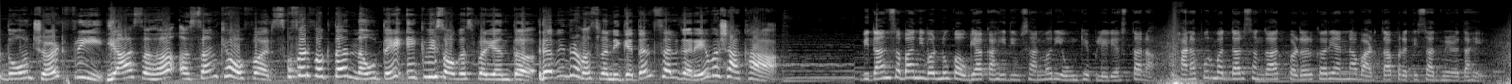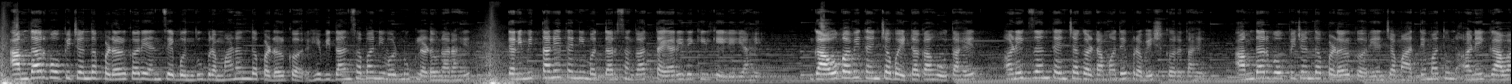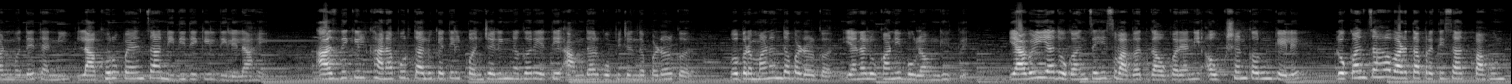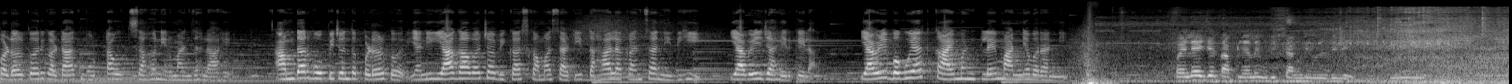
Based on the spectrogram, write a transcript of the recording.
दोन शर्ट फ्री यासह असंख्य ऑफर्स ऑफर फक्त नऊ ते एकवीस ऑगस्ट पर्यंत. रवींद्र वस्त्र निकेतन सलगरे व शाखा. विधानसभा निवडणूक अवघ्या काही दिवसांवर येऊन ठेपलेली असताना खानापूर मतदारसंघात पडळकर यांना वाढता प्रतिसाद मिळत आहे. आमदार गोपीचंद पडळकर यांचे बंधू ब्रह्मानंद पडळकर हे विधानसभा निवडणूक लढवणार आहेत. त्यानिमित्ताने त्यांनी मतदारसंघात तयारी देखील केलेली आहे. गावोगावी त्यांच्या बैठका होत आहेत. अनेक जण त्यांच्या गटामध्ये प्रवेश करत आहेत. आमदार गोपीचंद पडळकर यांच्या माध्यमातून अनेक गावांमध्ये त्यांनी लाखो रुपयांचा निधी देखील दिलेला आहे. आज देखील खानापूर तालुक्यातील पंचलिंग नगर येथे आमदार गोपीचंद पडळकर व ब्रह्मानंद पडळकर यांना लोकांनी बोलावून घेतले. यावेळी या दोघांचेही स्वागत गावकऱ्यांनी औक्षण करून केले. लोकांचा हा वाढता प्रतिसाद पाहून पडळकर गटात मोठा उत्साह निर्माण झाला आहे. आमदार गोपीचंद पडळकर यांनी या गावाच्या विकास कामासाठी दहा लाखांचा निधीही यावेळी जाहीर केला. यावेळी बघूयात काय म्हटलंय मान्यवरांनी. पहिल्या याच्यात आपल्याला एवढी चांगली वेळ दिली की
